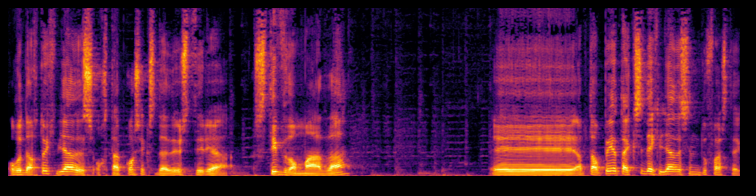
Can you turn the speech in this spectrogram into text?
88.862 εισιτήρια στη βδομάδα, ε, από τα οποία τα 60.000 είναι του Fast X.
